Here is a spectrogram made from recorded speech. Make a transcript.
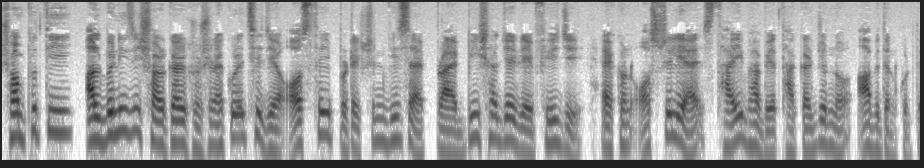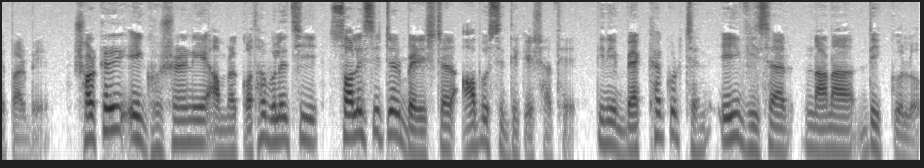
সম্প্রতি আলবেনিজি সরকার ঘোষণা করেছে যে অস্থায়ী প্রোটেকশন ভিসায় প্রায় বিশ হাজার রেফিউজি এখন অস্ট্রেলিয়ায় স্থায়ীভাবে থাকার জন্য আবেদন করতে পারবে। সরকারের এই ঘোষণা নিয়ে আমরা কথা বলেছি সলিসিটর ব্যারিস্টার আবু সিদ্দিকের সাথে। তিনি ব্যাখ্যা করছেন এই ভিসার নানা দিকগুলো।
